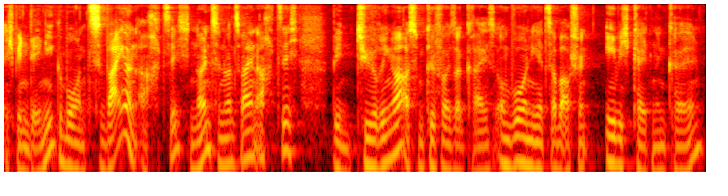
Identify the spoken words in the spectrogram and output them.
Ich bin Danny, geboren 82, 1982, bin Thüringer aus dem Kyffhäuser Kreis und wohne jetzt aber auch schon Ewigkeiten in Köln.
